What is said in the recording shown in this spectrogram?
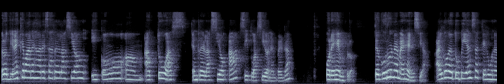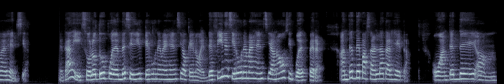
pero tienes que manejar esa relación y cómo um, actúas en relación a situaciones, ¿verdad? Por ejemplo, te ocurre una emergencia, algo que tú piensas que es una emergencia, ¿verdad? Y solo tú puedes decidir qué es una emergencia o qué no es. Define si es una emergencia o no, si puedes esperar. Antes de pasar la tarjeta, o antes de um,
